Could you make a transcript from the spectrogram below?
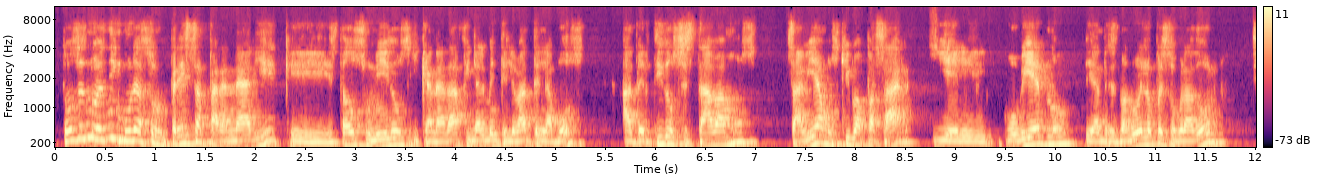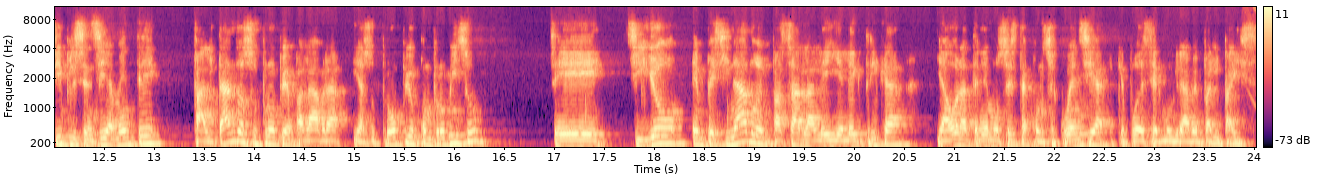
Entonces no es ninguna sorpresa para nadie que Estados Unidos y Canadá finalmente levanten la voz. Advertidos estábamos, sabíamos que iba a pasar y el gobierno de Andrés Manuel López Obrador, simple y sencillamente, faltando a su propia palabra y a su propio compromiso, se siguió empecinado en pasar la ley eléctrica y ahora tenemos esta consecuencia que puede ser muy grave para el país.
